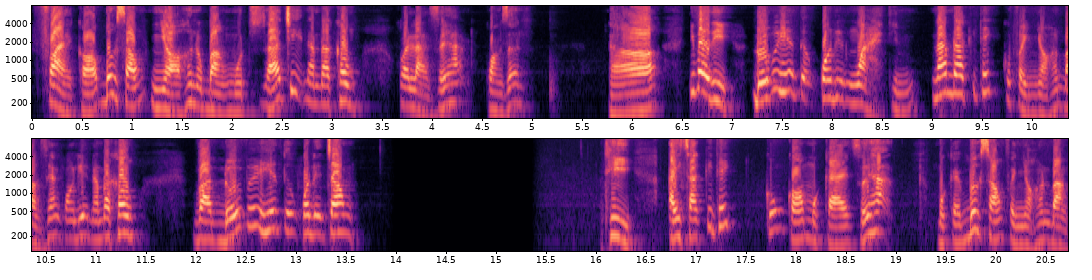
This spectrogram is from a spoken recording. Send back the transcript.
phải có bước sóng nhỏ hơn hoặc bằng một giá trị lambda đa không, gọi là giới hạn quang dẫn. Đó, như vậy thì đối với hiện tượng quang điện ngoài thì lambda đa kích thích cũng phải nhỏ hơn bằng giới hạn quang điện lambda đa không. Và đối với hiện tượng quang điện trong thì ánh sáng kích thích cũng có một cái giới hạn, một cái bước sóng phải nhỏ hơn bằng,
